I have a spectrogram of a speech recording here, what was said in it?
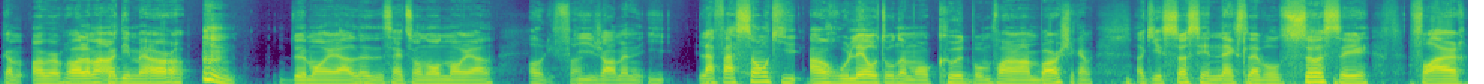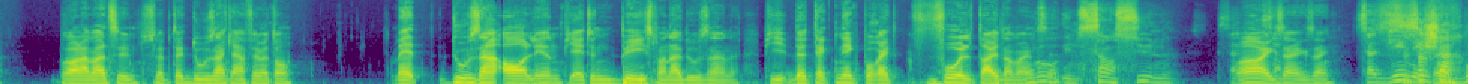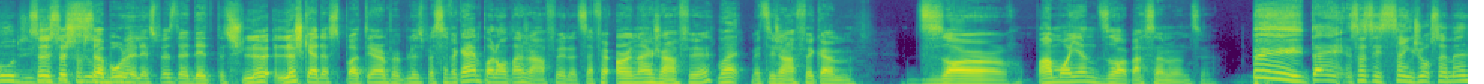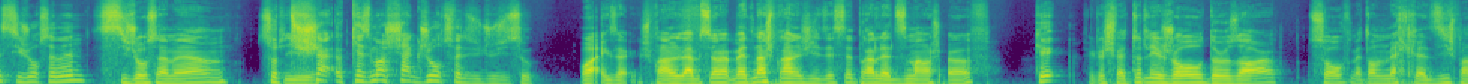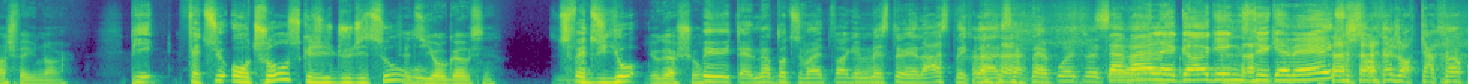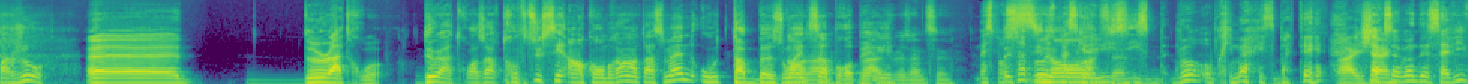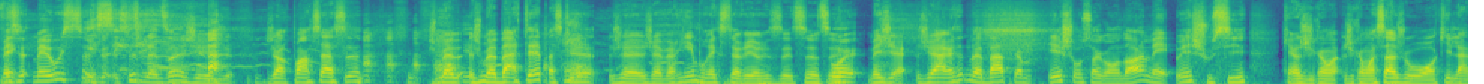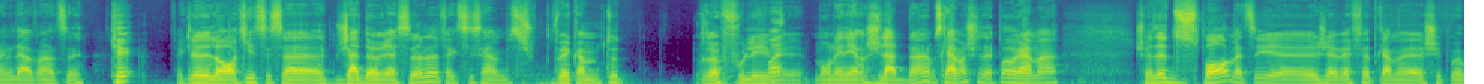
comme un, probablement un des meilleurs de Montréal, de Ceinture-Noire de Montréal. Holy fuck. Puis genre, man, la façon qu'il enroulait autour de mon coude pour me faire un armbar, j'étais comme, ok, ça c'est next level. Ça c'est faire, probablement, tu sais, ça fait peut-être 12 ans qu'il en fait, mettons. Mais 12 ans all-in, puis être une beast pendant 12 ans. Là. Puis de technique pour être full tête de même. Oh, une censure, là. ouais, exact, exact. Ça devient ça, je beau du, ça, ça, je trouve ça beau, l'espèce de. Là, là, je suis capable de spotter un peu plus. Parce que ça fait quand même pas longtemps que j'en fais. Là. Ça fait un an que j'en fais. Ouais. Mais tu sais, j'en fais comme 10 heures. En moyenne, 10 heures par semaine. tu sais. Putain! Ça, c'est 5 jours semaine, 6 jours semaine? 6 jours semaine. quasiment chaque jour, tu fais du jiu-jitsu. Ouais, exact. Je prends, maintenant, je prends, j'ai décidé de prendre le dimanche off. OK. Fait que là, je fais tous les jours 2 heures. Sauf, mettons, le mercredi, je pense que je fais 1 heure. Puis, fais-tu autre chose que du jiu-jitsu? Je fais du yoga aussi. Tu fais du yo yoga show. tellement toi, tu vas être fucking Mr. Elastic à un certain point. Ça va, le goggings du Québec? Tu t'entraînes genre 4 heures par jour. Euh. 2 à 3. 2 à 3 heures. Trouves-tu que c'est encombrant dans ta semaine ou t'as besoin de ça pour opérer? J'ai besoin de ça. Mais c'est pour ça, Sinon, parce que il, au primaire, il se battait chaque seconde de sa vie. Mais, mais oui, ça, ça, je voulais dire. J'ai repensé à ça. Je me, je me battais parce que j'avais rien pour extérioriser ça. Tu sais. ouais. Mais j'ai arrêté de me battre comme ish au secondaire, mais ish aussi quand j'ai commencé à jouer au hockey l'année d'avant. Tu sais. OK. Fait que là, le hockey, j'adorais ça. Là. Fait que ça, je pouvais comme tout refouler mon énergie là-dedans. Parce qu'avant, je faisais pas vraiment. Je faisais du sport, mais tu sais, euh, j'avais fait comme, euh, je sais pas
